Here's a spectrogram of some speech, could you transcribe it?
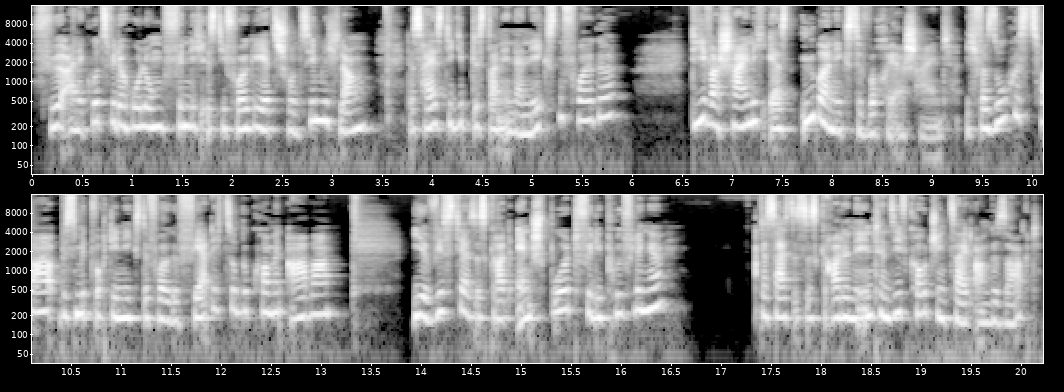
Für eine Kurzwiederholung finde ich, ist die Folge jetzt schon ziemlich lang. Das heißt, die gibt es dann in der nächsten Folge, die wahrscheinlich erst übernächste Woche erscheint. Ich versuche es zwar bis Mittwoch die nächste Folge fertig zu bekommen, aber Ihr wisst ja, es ist gerade Endspurt für die Prüflinge. Das heißt, es ist gerade eine Intensiv-Coaching-Zeit angesagt.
